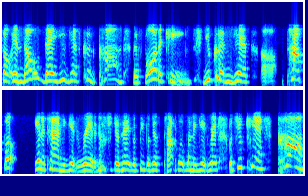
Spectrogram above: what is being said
So in those days, you just couldn't come before the king. You couldn't just uh, pop up anytime you get ready. Don't you just hate when people just pop up when they get ready? But you can't come.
